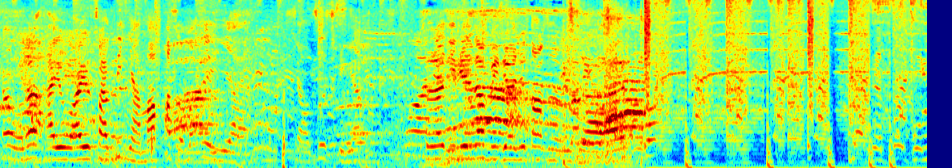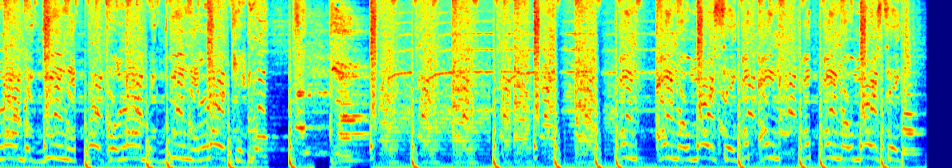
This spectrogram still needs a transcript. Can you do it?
看我那，还有还有三弟伢妈八十迈呀，小事情啊，吃了今天那杯酒就到此为止。Purple Lamborghini, purple Lamborghini lurking. Ain't, ain't no mercy, ain't, ain't, ain't no mercy.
